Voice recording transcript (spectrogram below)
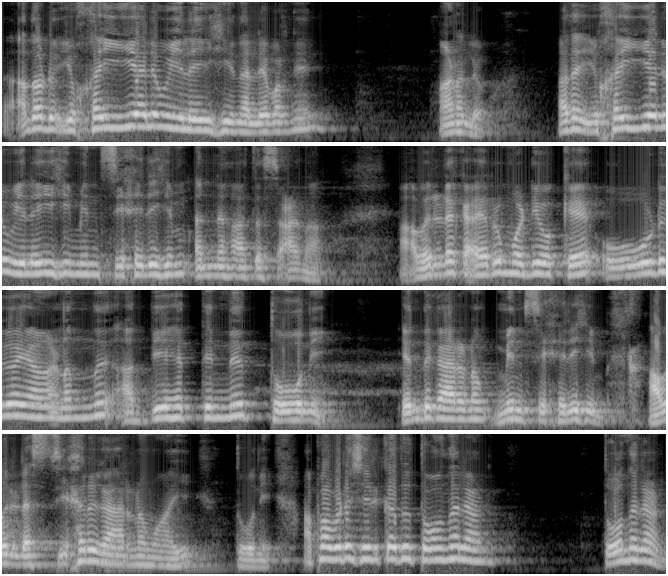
അതോട് യുഹയ്യലു ഇലൈഹി എന്നല്ലേ പറഞ്ഞ്? ആണല്ലോ. അതെ യുഹയ്യലു ഇലൈഹി മിൻ സിഹരിഹിം അന്നഹാ തസ്അന. അവരുടെ കയറും വടിയൊക്കെ ഓടുകയാണെന്ന് അദ്ദേഹത്തിന് തോന്നി. എന്ത് കാരണം? മിൻ സിഹരിഹിം. അവരുടെ സിഹർ കാരണമായി തോന്നി. അപ്പോൾ അവിടെ ശരിക്കും അത് തോന്നലാണ്. തോന്നലാണ്.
